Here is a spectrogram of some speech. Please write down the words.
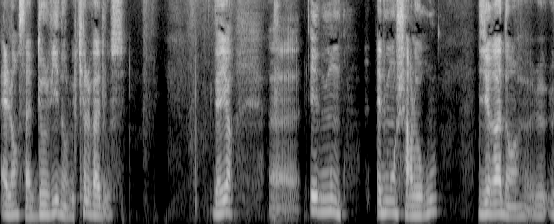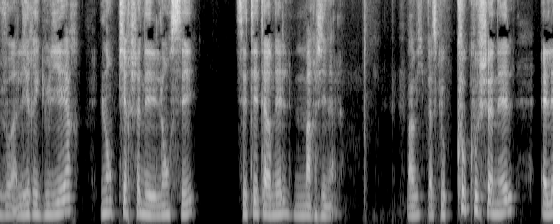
Elle lance à Deauville dans le Calvados. D'ailleurs, euh, Edmond, Edmond Charleroux dira dans le L'Irrégulière, l'Empire Chanel est lancé, c'est éternel marginal. Bah oui, parce que Coco Chanel, elle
